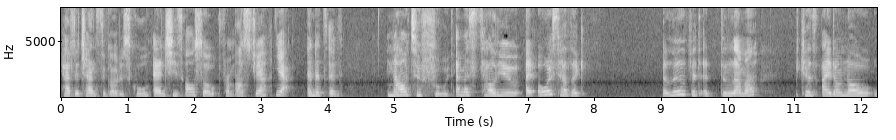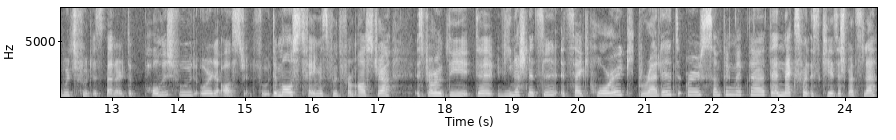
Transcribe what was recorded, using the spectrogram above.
have the chance to go to school. And she's also from Austria. Yeah, and that's it. Now to food. I must tell you, I always have like a little bit a dilemma because I don't know which food is better, the Polish food or the Austrian food. The most famous food from Austria is probably the Wiener Schnitzel. It's like pork breaded or something like that. The next one is Käsespätzle.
